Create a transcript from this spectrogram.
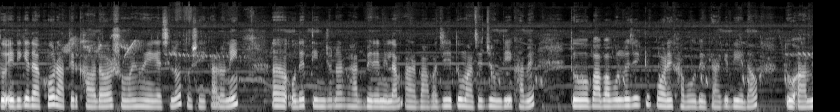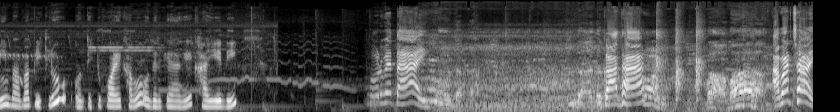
তো এদিকে দেখো রাতের খাওয়া দাওয়ার সময় হয়ে গেছিল তো সেই কারণেই ওদের তিনজনার ভাত বেড়ে নিলাম। আর বাবা যেহেতু মাছের ঝোল দিয়ে খাবে তো বাবা বলল যে একটু পরে খাব ওদেরকে আগে দিয়ে দাও। তো আমি বাবা পিকলু ও- একটু পরে খাব ওদেরকে আগে খাইয়ে দিই। ধরবে তাই? গাধা? বাবা। আবার ছাই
